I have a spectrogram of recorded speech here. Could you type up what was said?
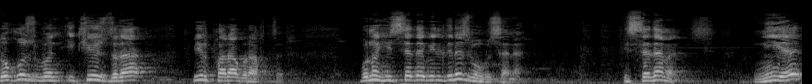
9200 lira bir para bıraktı. Bunu hissedebildiniz mi bu sene? Hissedemediniz. Niye?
